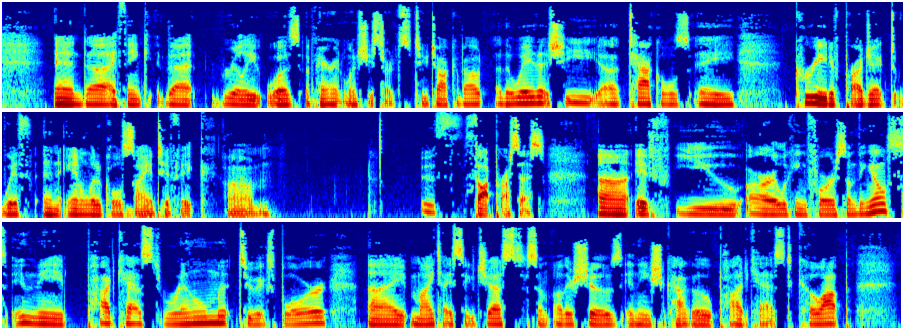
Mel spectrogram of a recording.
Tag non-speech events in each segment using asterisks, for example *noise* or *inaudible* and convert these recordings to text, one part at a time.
and uh, I think that really was apparent when she starts to talk about the way that she uh, tackles a creative project with an analytical, scientific um, thought process. Uh, if you are looking for something else in the podcast realm to explore, I might I suggest some other shows in the Chicago Podcast Co-op.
